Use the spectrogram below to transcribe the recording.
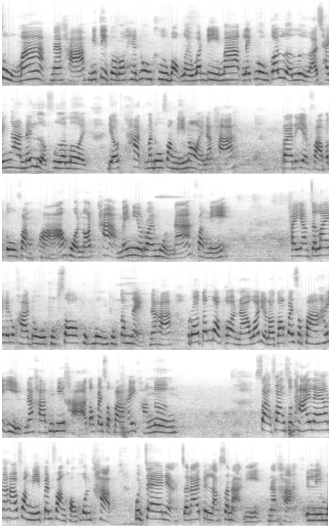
สูงมากนะคะ มิติตัวรถเฮดรูมคือบอกเลยว่าดีมาก เล็กรูมก็เหลือๆ ใช้งานได้เหลือเฟือเลย เดี๋ยวถัดมาดูฝั่งนี้หน่อยนะคะ รายละเอียดฝาประตูฝั่งขวาหัวน็อตค่ะ ไม่มีรอยหมุนนะ ฝั่งนี้พยายามจะไล่ให้ลูกค้าดูทุกซอกทุกมุมทุกตำแหน่งนะคะรถต้องบอกก่อนนะว่าเดี๋ยวเราต้องไปสปาให้อีกนะคะ พี่ๆขาต้องไปสปาให้อีกครั้งหนึ่ง ฝั่งสุดท้ายแล้วนะคะ ฝั่งนี้เป็นฝั่งของคนขับกุญแจเนี่ยจะได้เป็นลักษณะนี้นะคะ เป็นรีโม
